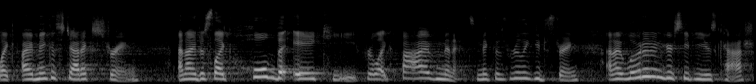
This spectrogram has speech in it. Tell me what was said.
like I make a static string and I just like hold the A key for like five minutes, make this really huge string, and I load it into your CPU's cache,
